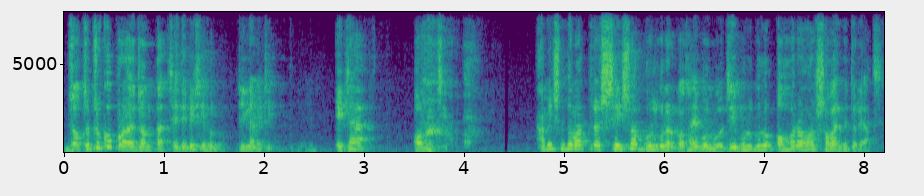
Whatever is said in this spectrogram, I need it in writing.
যতটুকু প্রয়োজন তার চাইতে বেশি হলো। ঠিক না ঠিক এটা অনুচিত। আমি শুধুমাত্র সেই সব ভুলগুলোর কথাই বলব যে ভুলগুলো অহরহ সবার ভিতরে আছে।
